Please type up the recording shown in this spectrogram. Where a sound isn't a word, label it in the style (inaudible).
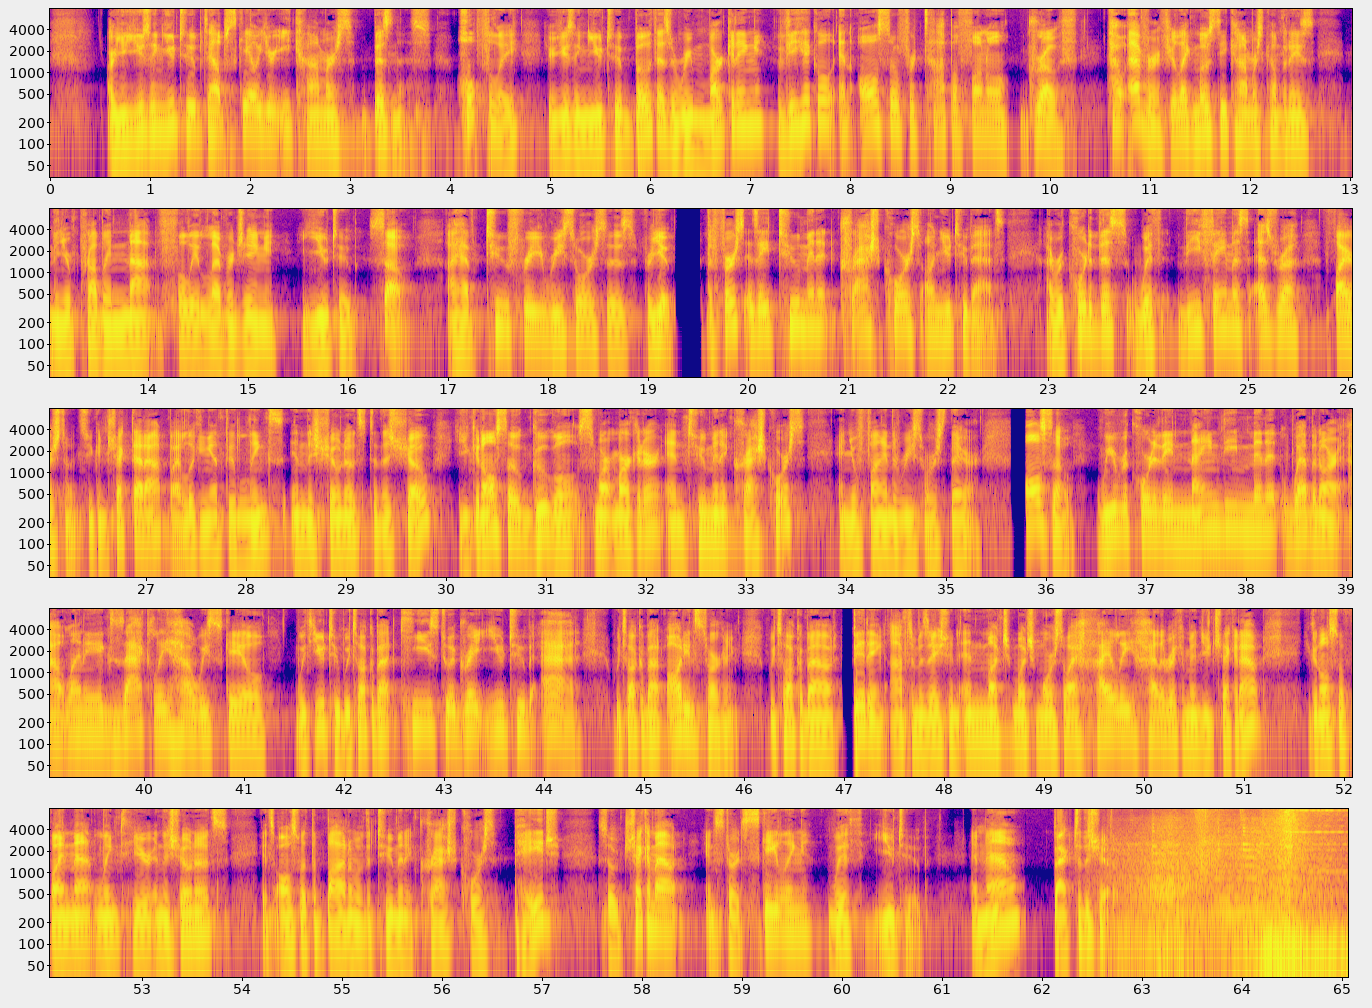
Are you using YouTube to help scale your e commerce business? Hopefully, you're using YouTube both as a remarketing vehicle and also for top of funnel growth. However, if you're like most e commerce companies, then you're probably not fully leveraging YouTube. So, I have two free resources for you. The first is a two minute crash course on YouTube ads. I recorded this with the famous Ezra Firestone. So you can check that out by looking at the links in the show notes to this show. You can also Google Smart Marketer and two minute crash course, and you'll find the resource there. Also, we recorded a 90 minute webinar outlining exactly how we scale with YouTube. We talk about keys to a great YouTube ad. We talk about audience targeting. We talk about bidding, optimization, and much, much more. So I highly, highly recommend you check it out. You can also find that linked here in the show notes. It's also at the bottom of the two minute crash course page. So check them out and start scaling with YouTube. And now, back to the show.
